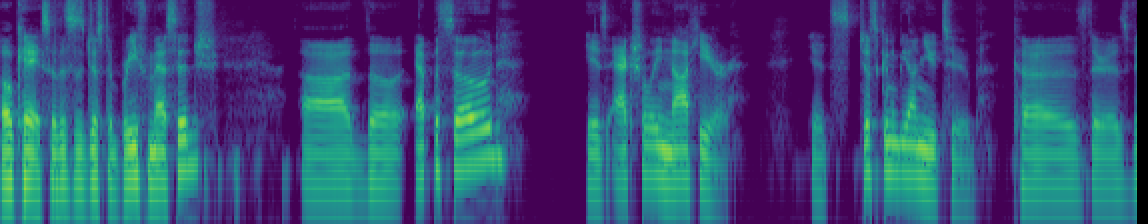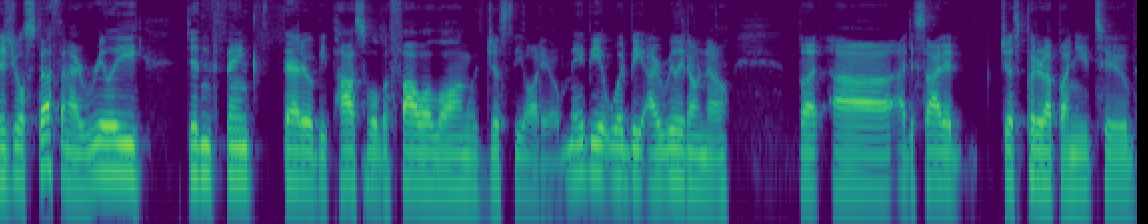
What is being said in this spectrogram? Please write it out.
Okay, so this is just a brief message. Uh, the episode is actually not here. It's just going to be on YouTube because there's visual stuff, and I really didn't think that it would be possible to follow along with just the audio. Maybe it would be, I really don't know. But uh, I decided just put it up on YouTube.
